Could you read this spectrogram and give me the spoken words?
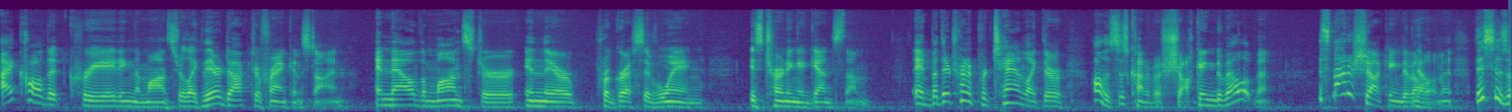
I called it creating the monster, like they're Dr. Frankenstein. And now the monster in their progressive wing is turning against them. And, but they're trying to pretend like they're, oh, this is kind of a shocking development. It's not a shocking development. No. This has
